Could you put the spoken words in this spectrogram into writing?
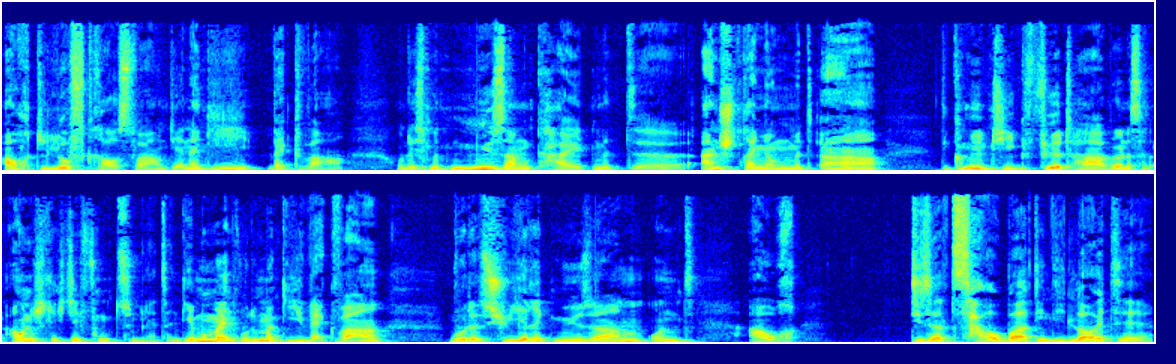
auch die Luft raus war und die Energie weg war und ich mit Mühsamkeit, mit äh, Anstrengung, mit ah, die Community geführt habe und das hat auch nicht richtig funktioniert. In dem Moment, wo die Magie weg war, wurde es schwierig, mühsam und auch dieser Zauber, den die Leute,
